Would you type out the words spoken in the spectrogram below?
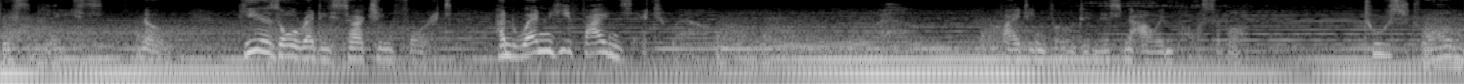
this place. No, he is already searching for it. And when he finds it, well... Well, fighting Voden is now impossible. Too strong.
